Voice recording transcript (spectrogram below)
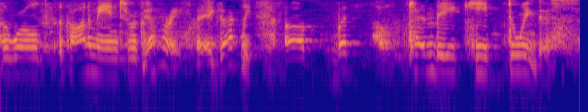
the world's economy into recovery. Yeah, exactly. Uh, but can they keep doing this?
